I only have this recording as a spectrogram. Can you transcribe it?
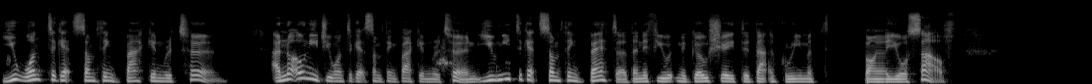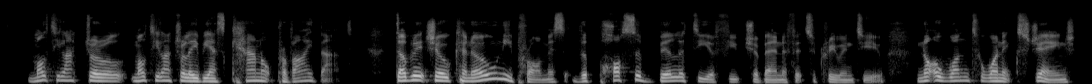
you want to get something back in return. And not only do you want to get something back in return, you need to get something better than if you had negotiated that agreement by yourself multilateral, multilateral ABS cannot provide that. WHO can only promise the possibility of future benefits accruing to you, not a one-to-one exchange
